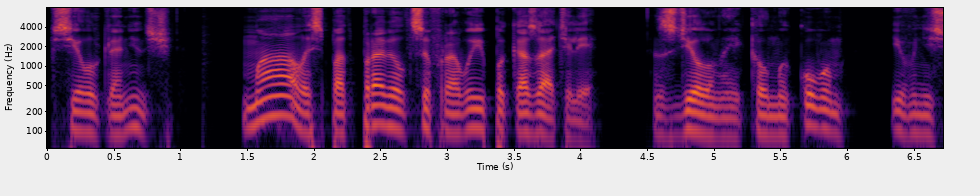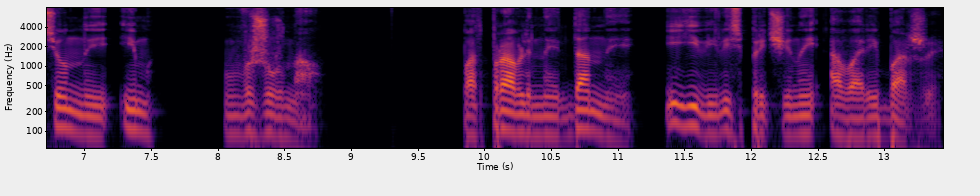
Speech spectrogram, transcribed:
Всеволод Леонидович малость подправил цифровые показатели, сделанные Калмыковым и внесенные им в журнал. Подправленные данные и явились причиной аварии баржи.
